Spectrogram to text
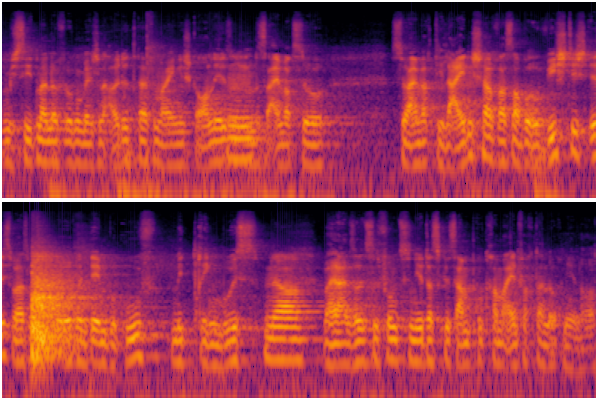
mich sieht man auf irgendwelchen Autotreffen eigentlich gar nicht. Und das ist einfach so, so einfach die Leidenschaft, was aber auch wichtig ist, was man auch in dem Beruf mitbringen muss. ja. Weil ansonsten funktioniert das Gesamtprogramm einfach dann auch nie nach.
